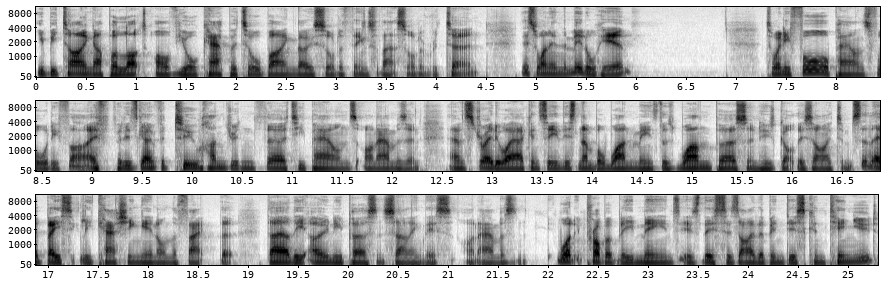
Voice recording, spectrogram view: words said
you'd be tying up a lot of your capital buying those sort of things for that sort of return. This one in the middle here, £24.45, but it's going for £230 on Amazon. And straight away, I can see this number one means there's one person who's got this item. So they're basically cashing in on the fact that they are the only person selling this on Amazon. What it probably means is this has either been discontinued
